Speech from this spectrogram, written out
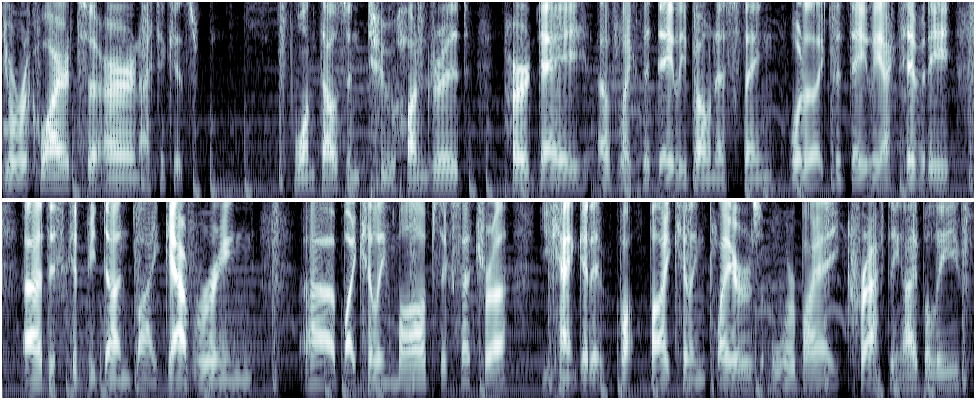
you're required to earn, I think it's 1,200 per day of like the daily bonus thing or like the daily activity. Uh, this could be done by gathering uh, by killing mobs, etc. You can't get it by killing players or by crafting, I believe.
